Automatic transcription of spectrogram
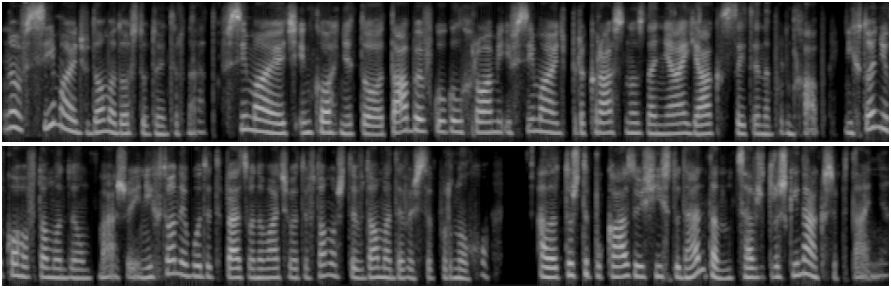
Ну, всі мають вдома доступ до інтернету. Всі мають інкогніто таби в Google Chrome, і всі мають прекрасно знання, як зайти на Pornhub. Ніхто нікого в тому не обмежує, ніхто не буде тебе звинувачувати в тому, що ти вдома дивишся порнуху. Але то ж ти показуєш її студентам, це вже трошки інакше питання.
